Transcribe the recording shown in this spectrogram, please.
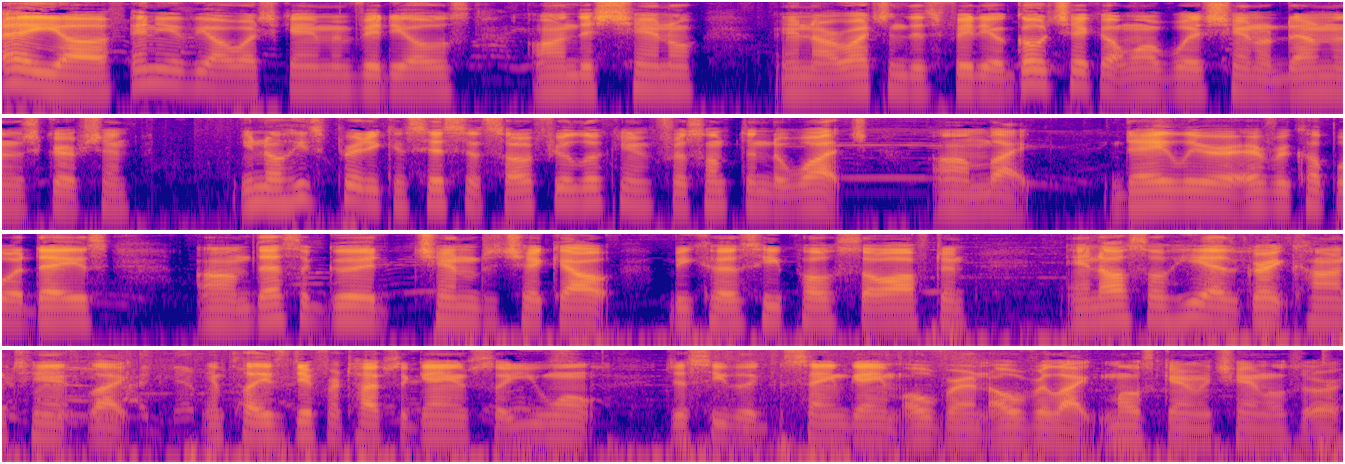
Hey y'all, if any of y'all watch gaming videos on this channel and are watching this video, go check out my boy's channel down in the description. You know, he's pretty consistent, so if you're looking for something to watch, um, like daily or every couple of days, um, that's a good channel to check out because he posts so often. And also, he has great content, like, and plays different types of games, so you won't just see the same game over and over like most gaming channels or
